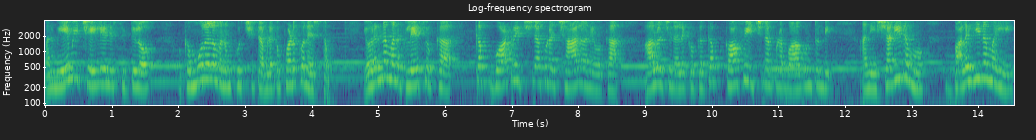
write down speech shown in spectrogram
మనం ఏమీ చేయలేని స్థితిలో ఒక మూలలో మనం కూర్చుంటాం లేక పడుకొనేస్తాం. ఎవరన్నా మనకు లేచి ఒక కప్ వాటర్ ఇచ్చినా కూడా చాలు అనే ఒక ఆలోచన లేక ఒక కప్ కాఫీ ఇచ్చినా కూడా బాగుంటుంది అని శరీరము బలహీనమయ్యి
